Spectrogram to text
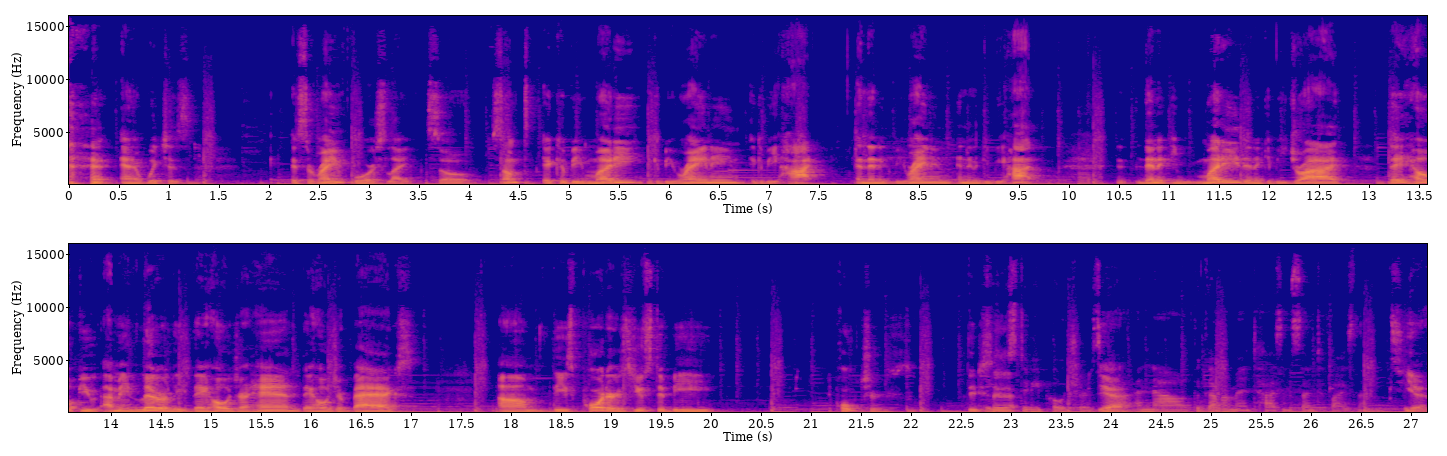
and which is it's a rainforest like so some it could be muddy it could be raining it could be hot and then it could be raining and then it could be hot then it can be muddy then it can be dry they help you. I mean, literally, they hold your hand, they hold your bags. Um, these porters used to be poachers. Did you They say used that? to be poachers, Yeah. yeah. and now the government has incentivized them to Yeah.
